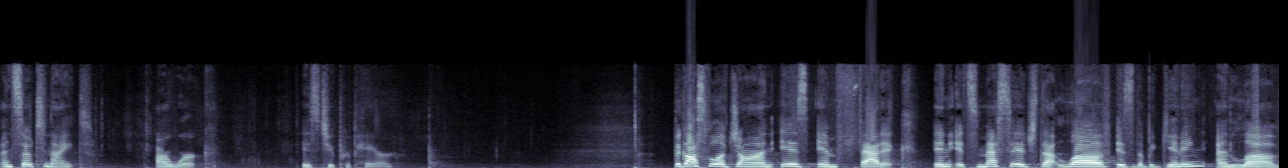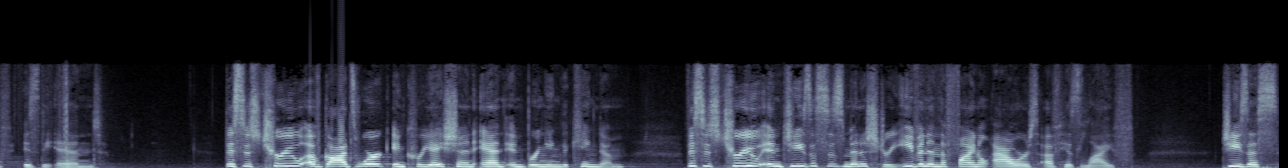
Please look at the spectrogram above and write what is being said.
And so tonight, our work is to prepare. The Gospel of John is emphatic in its message that love is the beginning and love is the end. This is true of God's work in creation and in bringing the kingdom. This is true in Jesus' ministry, even in the final hours of his life. Jesus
